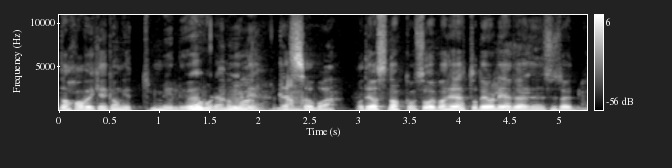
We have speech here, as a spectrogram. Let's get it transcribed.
da har vi ikke engang et miljø hvor det er mulig. Det er så bra. Og det å snakke om sårbarhet og det å lede synes jeg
